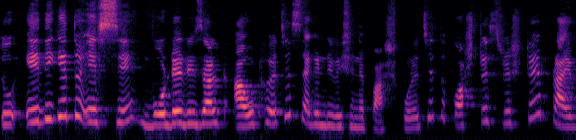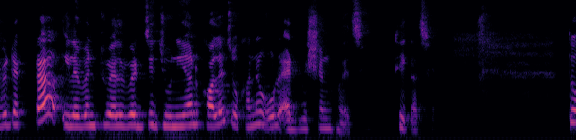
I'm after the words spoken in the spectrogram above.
তো এদিকে তো এসছে, বোর্ডের রেজাল্ট আউট হয়েছে সেকেন্ড ডিভিশনে পাশ করেছে। তো কষ্টে শ্রেষ্ঠে প্রাইভেট একটা ইলেভেন টুয়েলভের যে জুনিয়র কলেজ ওখানে ওর অ্যাডমিশন হয়েছে। ঠিক আছে? তো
